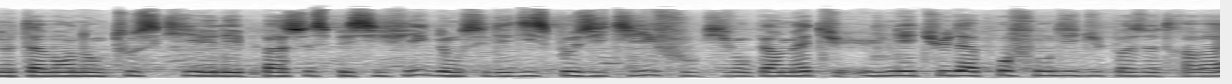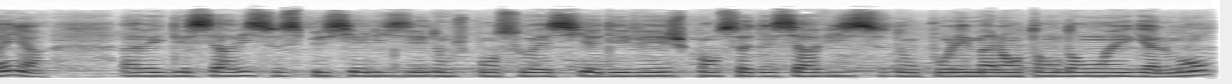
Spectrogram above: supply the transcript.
notamment donc tout ce qui est les passes spécifiques. Donc c'est des dispositifs qui vont permettre une étude approfondie du poste de travail avec des services spécialisés. Donc je pense au SIADV, je pense à des services donc pour les malentendants également.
